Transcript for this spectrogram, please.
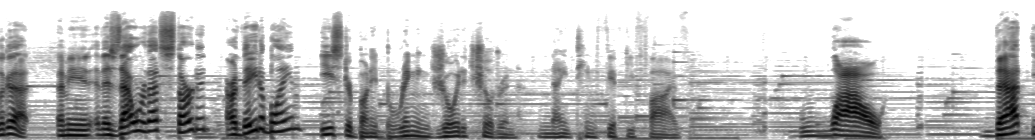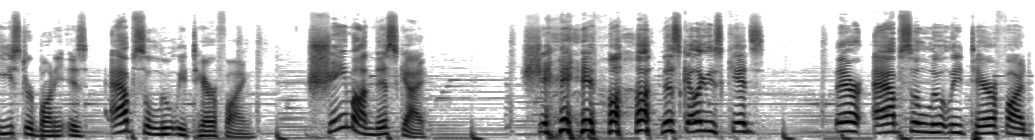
Look at that. I mean, is that where that started? Are they to blame? Easter Bunny bringing joy to children, 1955. Wow. That Easter Bunny is absolutely terrifying. Shame on this guy. Shame on this guy. Look at these kids. They're absolutely terrified.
